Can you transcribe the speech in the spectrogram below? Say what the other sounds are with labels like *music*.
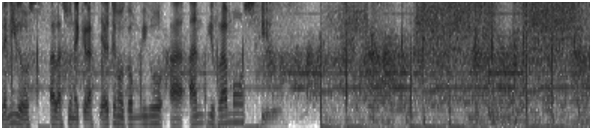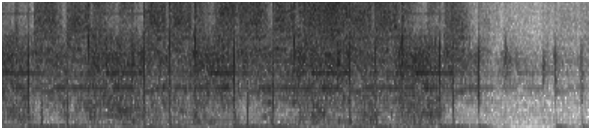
Bienvenidos a la Sunecracia. Hoy tengo conmigo a Andy Ramos Hill.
